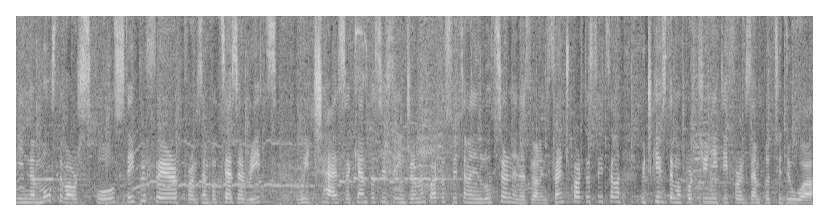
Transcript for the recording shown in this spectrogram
in uh, most of our schools, they prefer, for example, Cesar Ritz, which has campuses in German part of Switzerland, in Lucerne, and as well in French part of Switzerland, which gives them opportunity, for example, to do uh,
